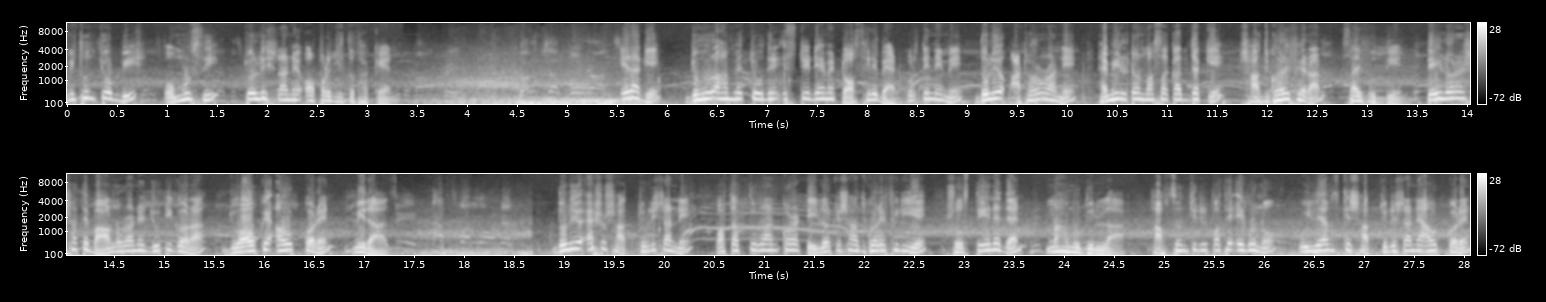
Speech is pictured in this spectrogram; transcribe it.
মিথুন চব্বিশ ও মুসি চল্লিশ রানে অপরাজিত থাকেন। এর আগে জহুর আহমেদ চৌধুরী স্টেডিয়ামে টস হেরে ব্যাট করতে নেমে দলীয় আঠারো রানে হ্যামিল্টন মাসাকাজ্জাকে সাজঘরে ফেরান সাইফুদ্দিন। টেইলরের সাথে বাউন্ন রানের জুটি গড়া জুয়াওকে আউট করেন মিরাজ। দলীয় একশো সাতচল্লিশ রানে পঁচাত্তর রান করা টেইলরকে সাজঘরে ফিরিয়ে স্বস্তি এনে দেন মাহমুদুল্লাহ। হাফ সেঞ্চুরির পথে এগোনো উইলিয়ামসকে সাতচল্লিশ রানে আউট করেন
